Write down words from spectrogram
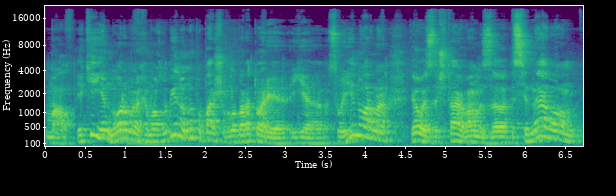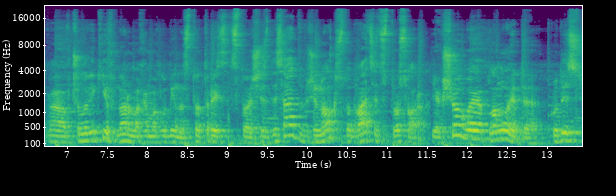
мало. Які є норми гемоглобіну? Ну, по-перше, в лабораторії є свої норми. Я ось зачитаю вам з Сінево. Е, В чоловіків норма гемоглобіну 130-160, в жінок 120-140. Якщо ви плануєте кудись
